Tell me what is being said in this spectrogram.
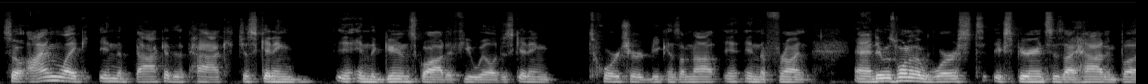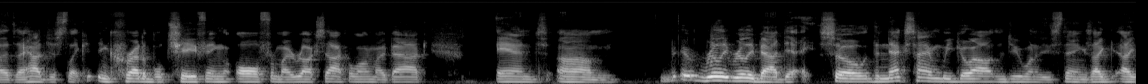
So I'm like in the back of the pack, just getting in the goon squad, if you will, just getting tortured because I'm not in, in the front and it was one of the worst experiences I had in BUD/S. I had just like incredible chafing all from my rucksack along my back, and um, really really bad day. So the next time we go out and do one of these things, I I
